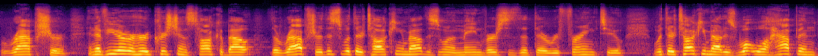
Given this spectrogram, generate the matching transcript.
rapture. And if you've ever heard Christians talk about the rapture, this is what they're talking about. This is one of the main verses that they're referring to. What they're talking about is what will happen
